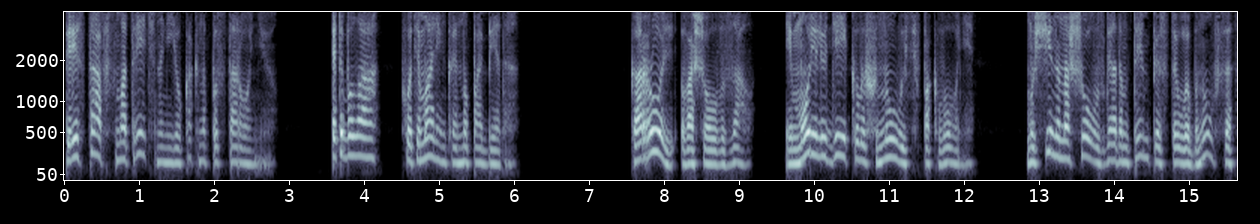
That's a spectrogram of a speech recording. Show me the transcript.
перестав смотреть на нее как на постороннюю. Это была, хоть и маленькая, но победа. Король вошел в зал, и море людей колыхнулось в поклоне. Мужчина нашел взглядом Темпест и улыбнулся,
